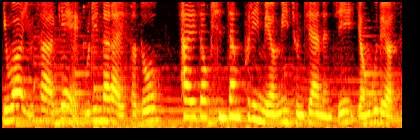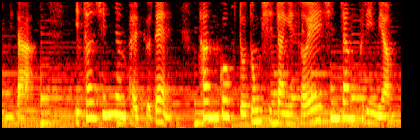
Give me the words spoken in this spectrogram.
이와 유사하게 우리나라에서도 사회적 신장 프리미엄이 존재하는지 연구되었습니다. 2010년 발표된 한국 노동시장에서의 신장 프리미엄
